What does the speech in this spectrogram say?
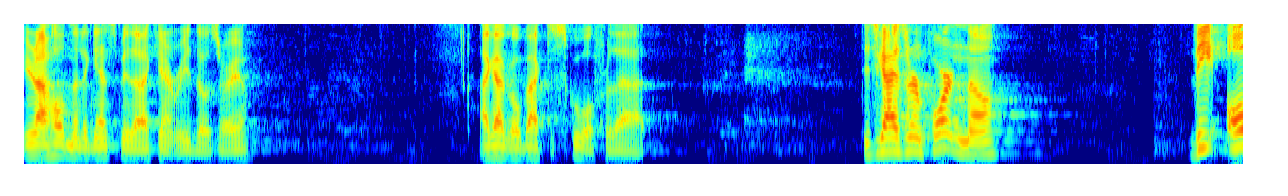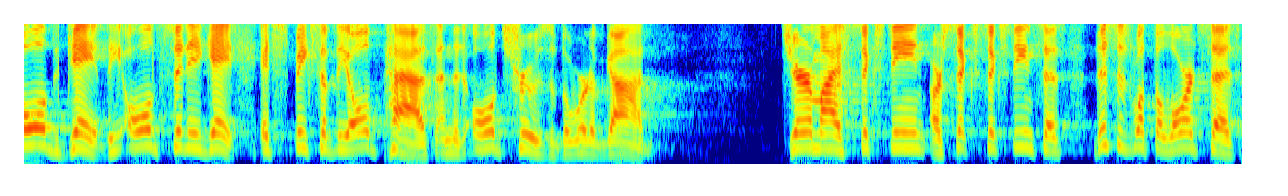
You're not holding it against me that I can't read those, are you? I got to go back to school for that. These guys are important, though. The old gate, the old city gate, it speaks of the old paths and the old truths of the Word of God. Jeremiah 16 or 6:16 says, "This is what the Lord says:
